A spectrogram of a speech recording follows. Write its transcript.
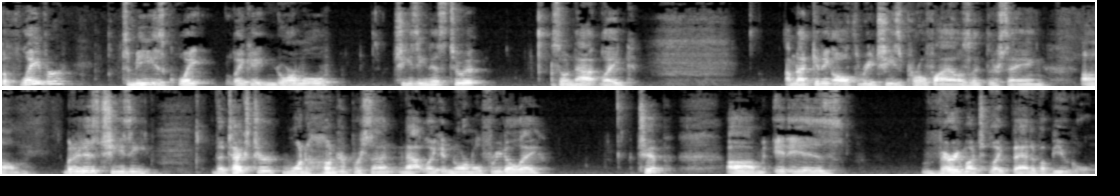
The flavor, to me, is quite like a normal cheesiness to it. So not like, I'm not getting all three cheese profiles like they're saying, um, but it is cheesy. The texture, 100%, not like a normal Frito-Lay chip. Um, it is very much like that of a Bugle.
